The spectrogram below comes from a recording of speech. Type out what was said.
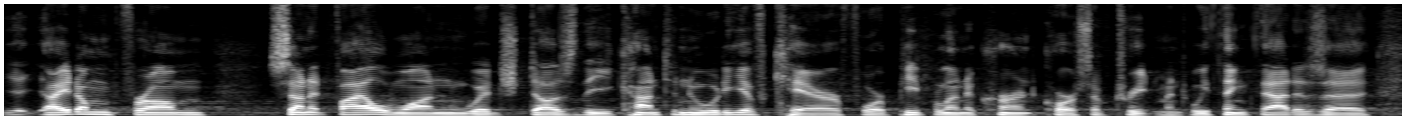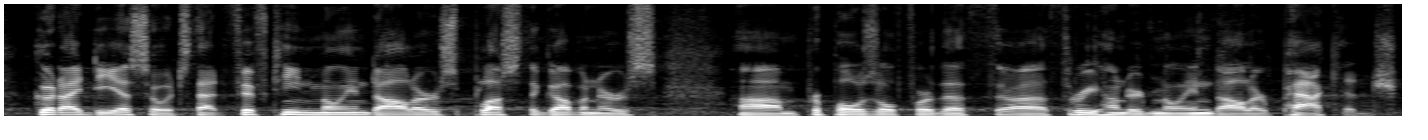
the uh, item from Senate File 1, which does the continuity of care for people in a current course of treatment. We think that is a good idea, so it's that $15 million plus the governor's um, proposal for the th- uh, $300 million package.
